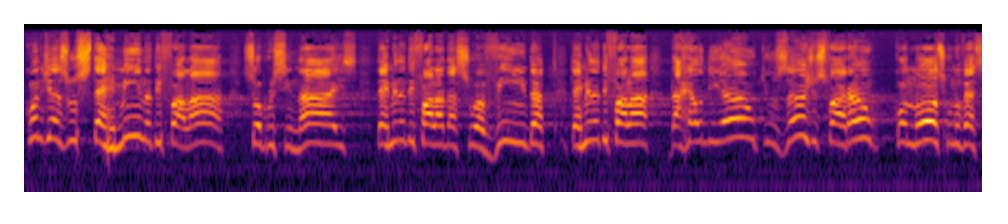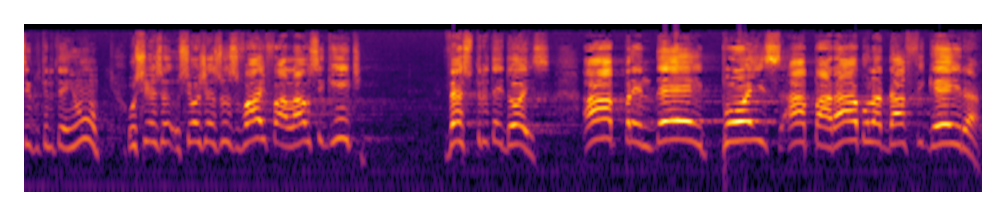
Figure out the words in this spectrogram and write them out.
Quando Jesus termina de falar sobre os sinais, termina de falar da sua vinda, termina de falar da reunião que os anjos farão conosco no versículo 31, o Senhor, o Senhor Jesus vai falar o seguinte: verso 32: Aprendei, pois, a parábola da figueira,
